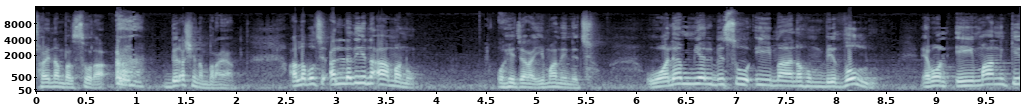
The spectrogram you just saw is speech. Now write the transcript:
ছয় নম্বর সোরা বিরাশি নম্বর আয়াত। আল্লাহ বলছে আল্লাযীনা আমানু ওহে যারা ঈমান এনেছো ওয়ালাম ইয়ালবিসু ঈমানাহুম বিযুলম। এবং ঈমানকে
